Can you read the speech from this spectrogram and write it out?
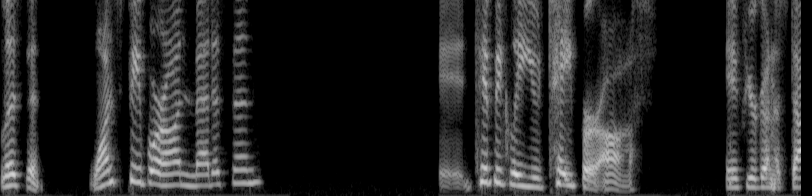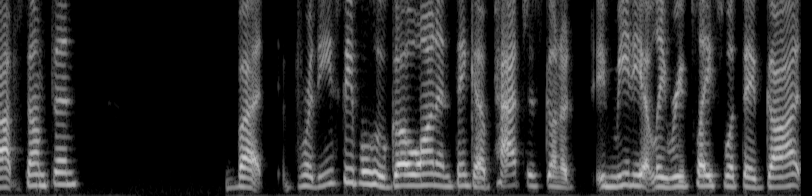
listen once people are on medicine it, typically you taper off if you're going to stop something but for these people who go on and think a patch is going to immediately replace what they've got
